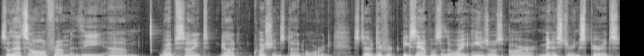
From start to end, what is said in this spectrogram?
So that's all from the um, website gotquestions.org. So different examples of the way angels are ministering spirits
